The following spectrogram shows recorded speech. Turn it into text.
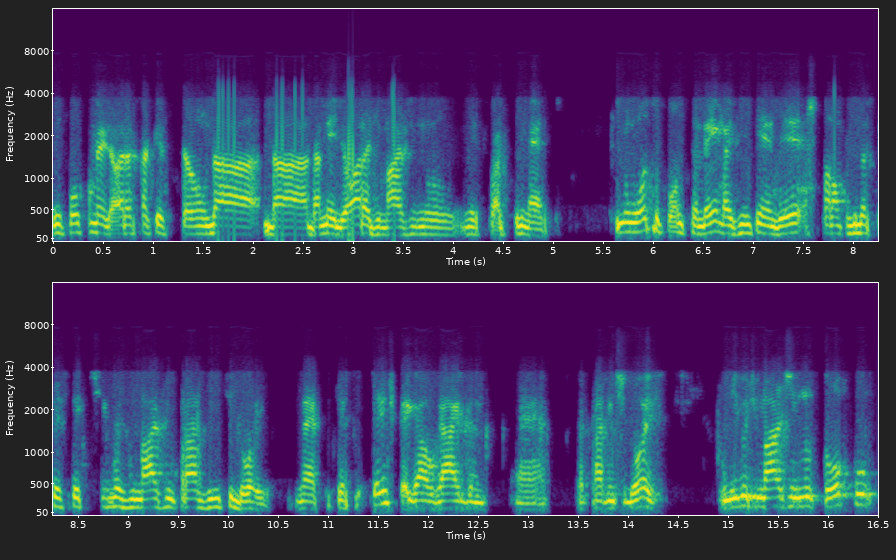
um pouco melhor essa questão da, da, da melhora de margem no, nesse quarto trimestre. E um outro ponto também, mas entender, falar um pouco das perspectivas de margem para 22, né? Porque se a gente pegar o guidance é, para 22, o nível de margem no topo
